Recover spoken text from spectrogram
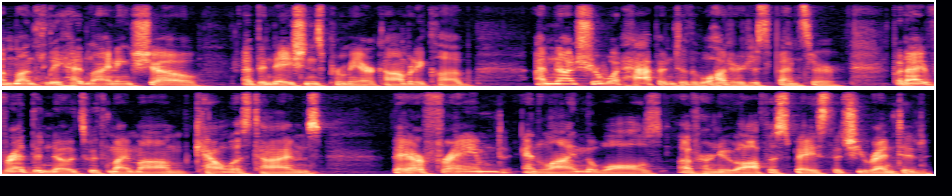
a monthly headlining show at the nation's premier comedy club. I'm not sure what happened to the water dispenser, but I've read the notes with my mom countless times. They are framed and line the walls of her new office space that she rented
